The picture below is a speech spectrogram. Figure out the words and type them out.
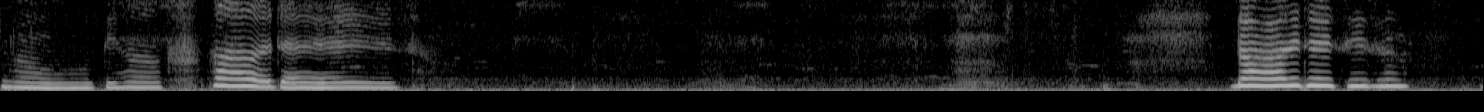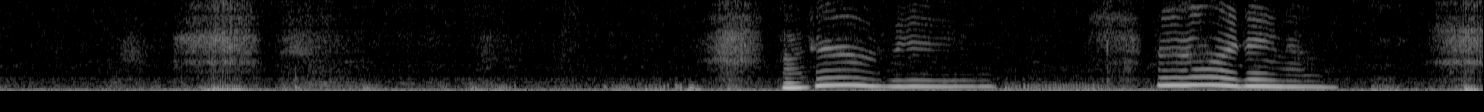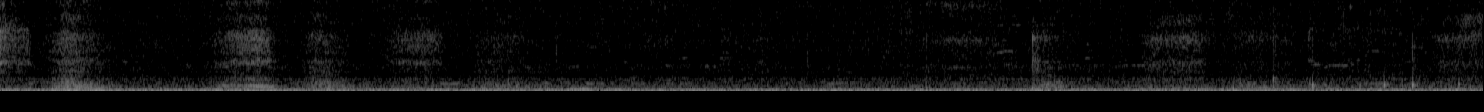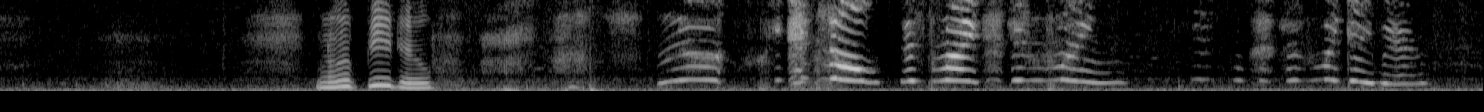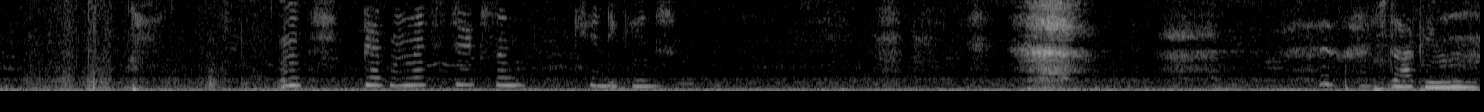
No, be holidays. Holiday season. Until we holiday now. What you do? No, no, it's mine. It's mine. It's, my teddy bear. Mm, Peppermint sticks and candy canes. Stocking.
